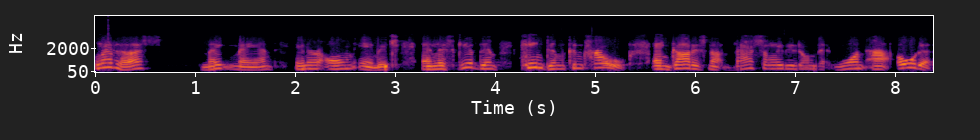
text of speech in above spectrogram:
Let us make man in our own image and let's give them kingdom control. And God has not vacillated on that one iota.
